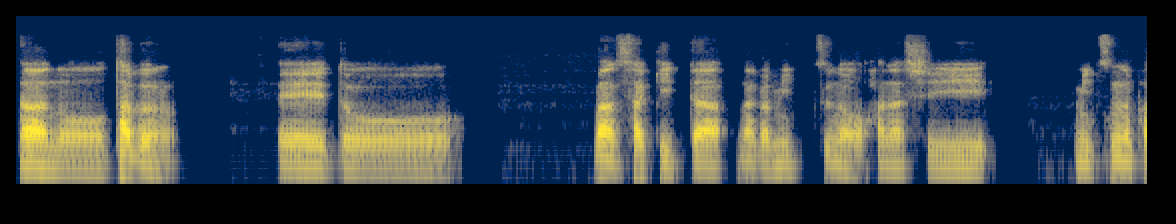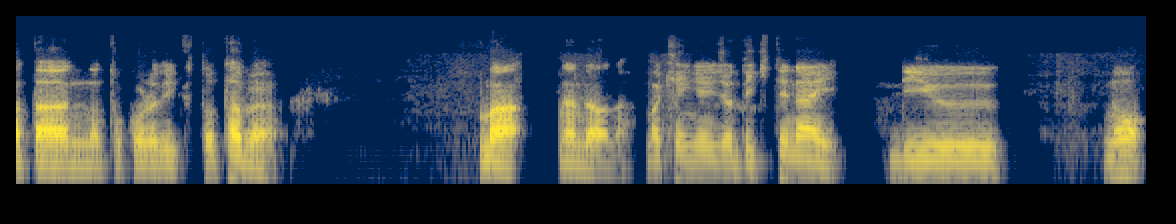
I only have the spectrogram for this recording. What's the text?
あの、多分、えっ、と、まあ、さっき言った、なんか3つの話、3つのパターンのところでいくと、多分、まあ、なんだろうな、まあ、権限以上できてない理由の、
